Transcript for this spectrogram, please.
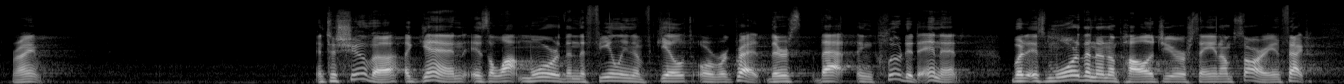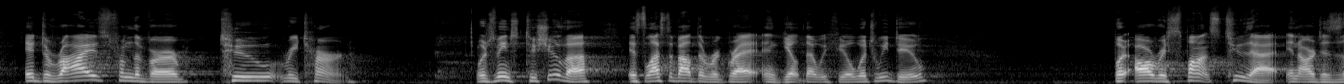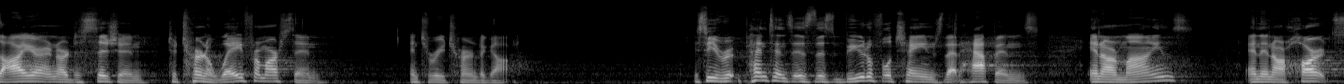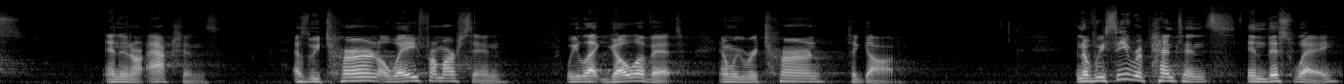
Right? And teshuva, again, is a lot more than the feeling of guilt or regret. There's that included in it, but it's more than an apology or saying, I'm sorry. In fact, it derives from the verb to return, which means teshuva is less about the regret and guilt that we feel, which we do, but our response to that in our desire and our decision to turn away from our sin and to return to God. You see, repentance is this beautiful change that happens in our minds and in our hearts and in our actions. As we turn away from our sin, we let go of it and we return to God. And if we see repentance in this way,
